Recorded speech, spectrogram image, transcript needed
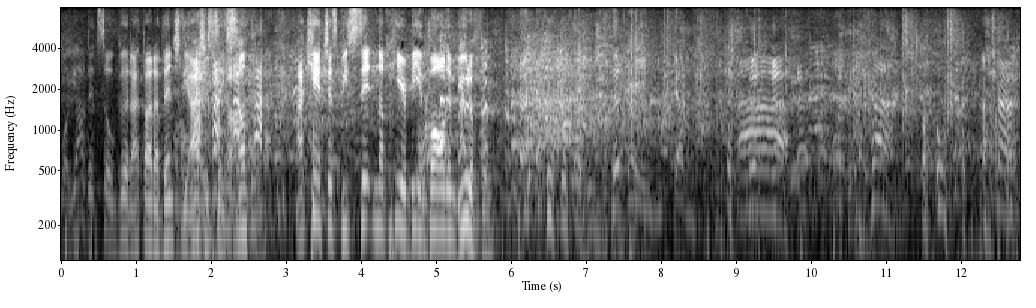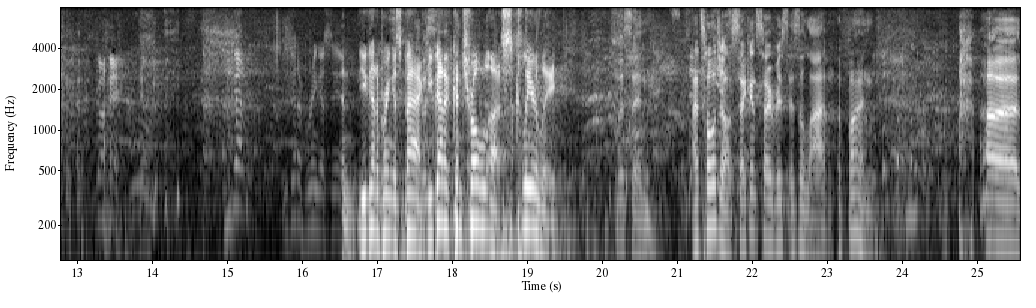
Well, y'all did so good. I thought eventually oh I should say something. I can't just be sitting up here being bald and beautiful. You got, you got to bring us in. You got to bring us back. You got to control us, clearly. Listen, I told y'all, second service is a lot of fun. Uh,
